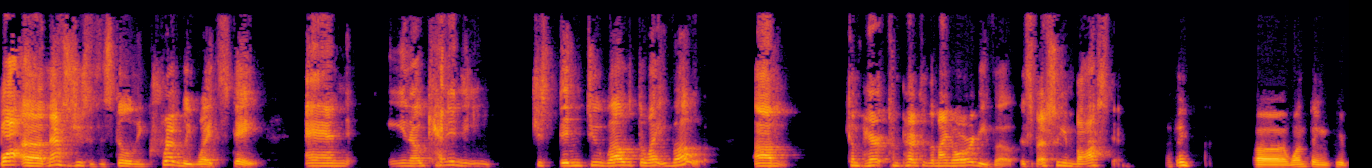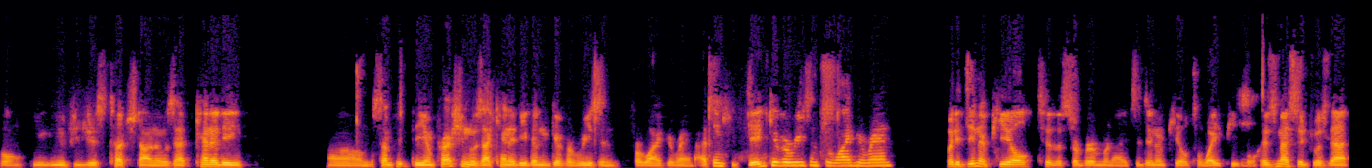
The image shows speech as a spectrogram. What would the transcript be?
Bo- uh, Massachusetts is still an incredibly white state, and you know Kennedy just didn't do well with the white vote um, compared compared to the minority vote, especially in Boston. I think uh, one thing people you, you just touched on it was that Kennedy. Um, some the impression was that Kennedy didn't give a reason for why he ran. I think he did give a reason for why he ran, but it didn't appeal to the suburbanites. It didn't appeal to white people. His message was that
